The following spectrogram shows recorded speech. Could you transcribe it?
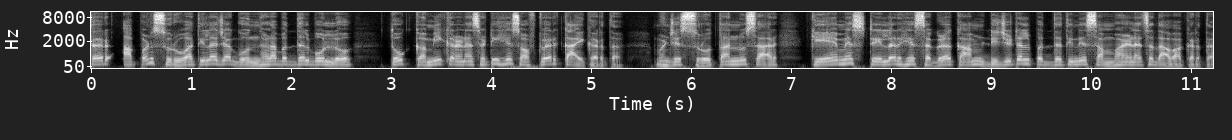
तर आपण सुरुवातीला ज्या गोंधळाबद्दल बोललो तो कमी करण्यासाठी हे सॉफ्टवेअर काय करतं? म्हणजे स्रोतांनुसार के एम एस टेलर हे सगळं काम डिजिटल पद्धतीने सांभाळण्याचा दावा करतं.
